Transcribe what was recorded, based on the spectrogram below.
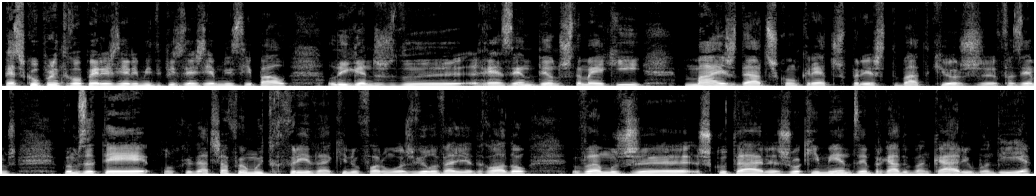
Peço desculpa por interromper, engenheiro Emílio Pires, engenheiro municipal. Liga-nos de Rezende, dê-nos também aqui mais dados concretos para este debate que hoje fazemos. Vamos até, a localidade já foi muito referida aqui no Fórum hoje, Vila Velha de Rodão. Vamos uh, escutar Joaquim Mendes, empregado bancário. Bom dia.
